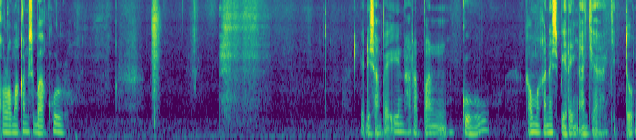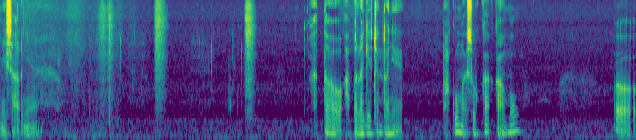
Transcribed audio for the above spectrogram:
kalau makan sebakul ya disampaikan harapanku kamu makannya sepiring aja gitu misalnya. Atau apalagi contohnya aku nggak suka kamu uh,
